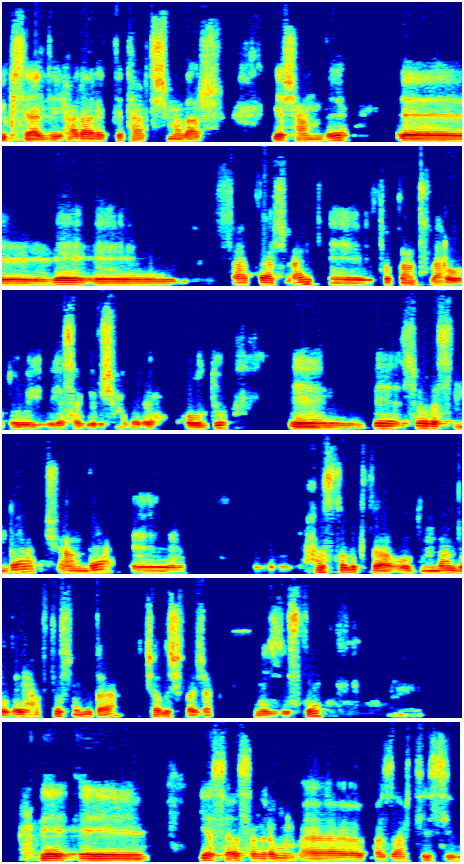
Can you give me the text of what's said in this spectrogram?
yükseldi, hararetli tartışmalar yaşandı e, ve e, saatler süren e, toplantılar oldu, yasa görüşmeleri oldu e, ve sonrasında şu anda e, hastalık da olduğundan dolayı hafta sonu da çalışılacak mecliste ve e, yasa sanırım e, pazartesi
